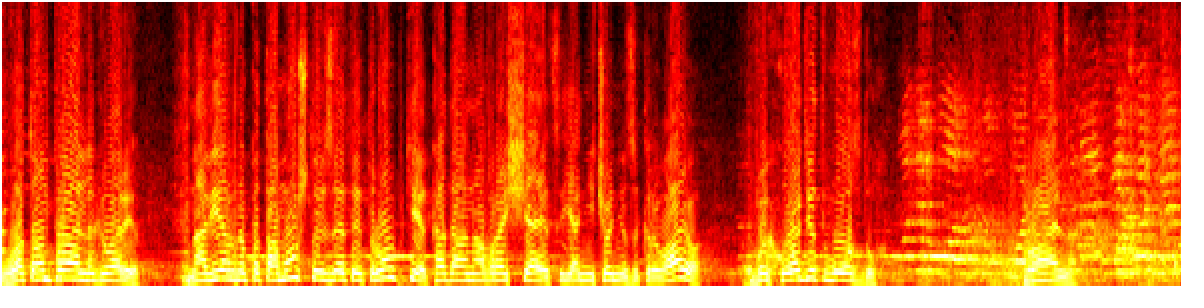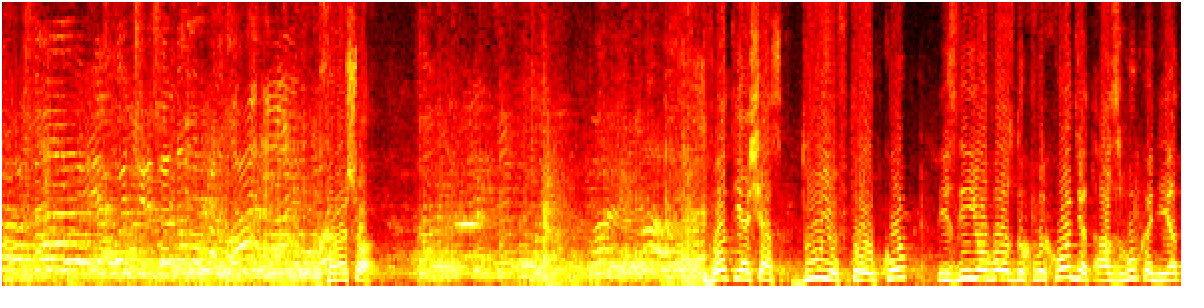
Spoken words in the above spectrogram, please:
Вот он правильно говорит. Наверное, потому что из этой трубки, когда она вращается, я ничего не закрываю, выходит воздух. Правильно. Хорошо. Вот я сейчас дую в трубку, из нее воздух выходит, а звука нет.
